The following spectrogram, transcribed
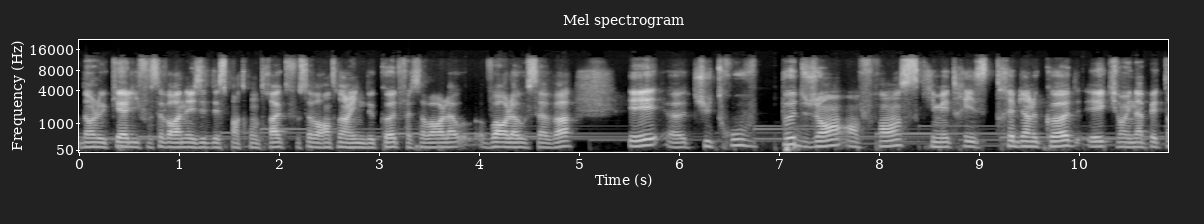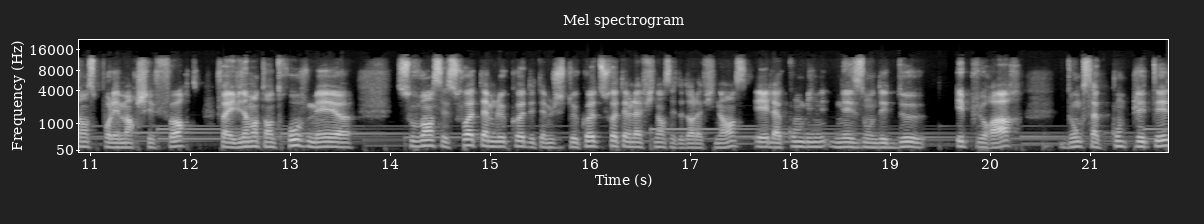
dans lequel il faut savoir analyser des smart contracts, il faut savoir rentrer dans la ligne de code, il faut savoir voir là où ça va et euh, tu trouves peu de gens en France qui maîtrisent très bien le code et qui ont une appétence pour les marchés fortes. Enfin, évidemment, tu en trouves, mais euh, souvent, c'est soit tu aimes le code et tu aimes juste le code, soit tu aimes la finance et tu adores la finance. Et la combinaison des deux est plus rare. Donc, ça complétait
